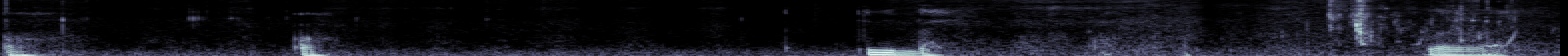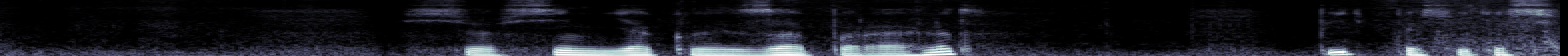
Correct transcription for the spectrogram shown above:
О. О. І віддай. Пливе. Все, всім дякую за перегляд. Підписуйтесь.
